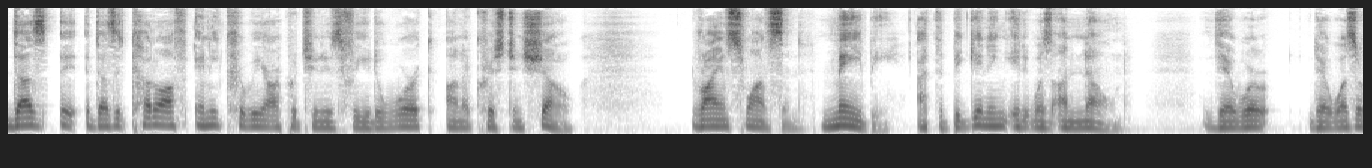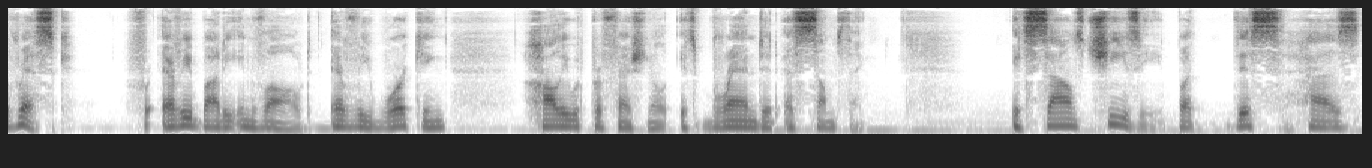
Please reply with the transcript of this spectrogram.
does it, does it cut off any career opportunities for you to work on a Christian show? Ryan Swanson, maybe. At the beginning, it was unknown. There were there was a risk for everybody involved, every working Hollywood professional. It's branded as something. It sounds cheesy, but this has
